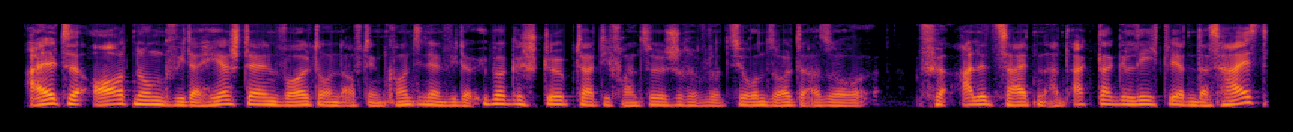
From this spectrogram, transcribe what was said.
alte Ordnung wiederherstellen wollte und auf den Kontinent wieder übergestülpt hat. Die Französische Revolution sollte also für alle Zeiten ad acta gelegt werden. Das heißt,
